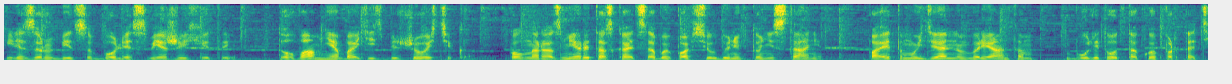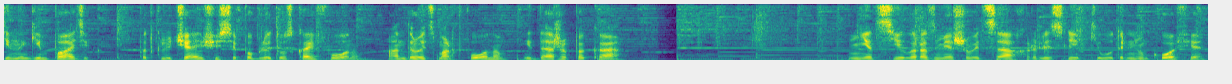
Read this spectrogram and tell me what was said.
или зарубиться в более свежие хиты, то вам не обойтись без джойстика. Полноразмеры таскать с собой повсюду никто не станет, поэтому идеальным вариантом будет вот такой портативный геймпадик, подключающийся по Bluetooth к айфонам, Android смартфонам и даже ПК. Нет силы размешивать сахар или сливки в утреннем кофе?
